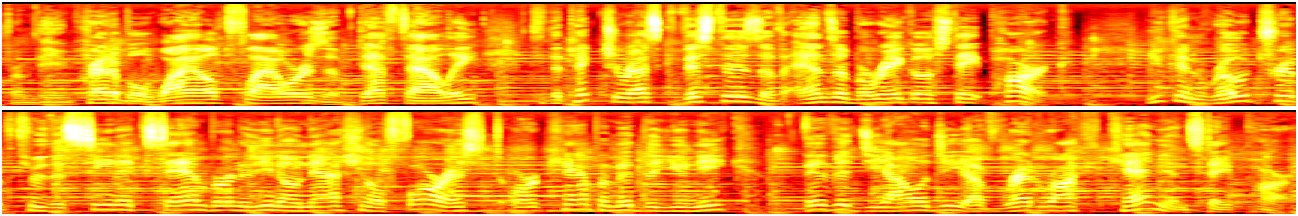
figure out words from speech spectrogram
from the incredible wildflowers of Death Valley to the picturesque vistas of Anza Borrego State Park. You can road trip through the scenic San Bernardino National Forest or camp amid the unique, vivid geology of Red Rock Canyon State Park.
